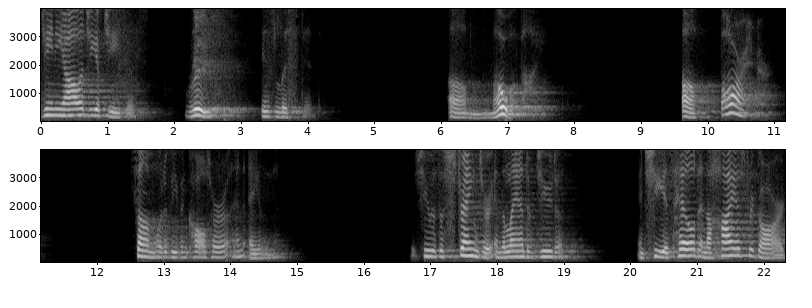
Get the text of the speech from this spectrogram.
genealogy of Jesus, Ruth is listed a Moabite, a foreigner. Some would have even called her an alien. She was a stranger in the land of Judah, and she is held in the highest regard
